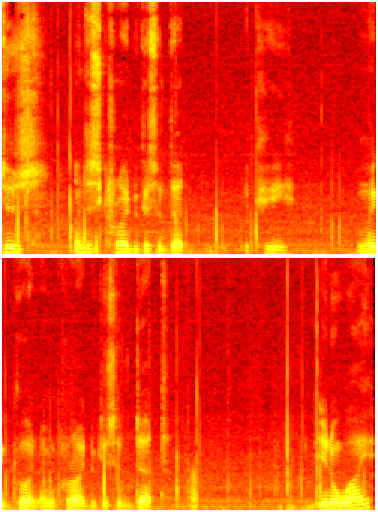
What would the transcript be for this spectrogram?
just, I'm just cried because of that. Okay. Oh my god, I'm cried because of that. You know why?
